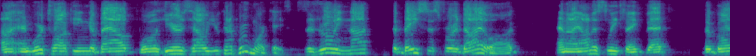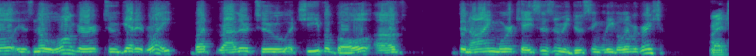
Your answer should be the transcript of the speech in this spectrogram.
Uh, and we're talking about, well, here's how you can approve more cases. There's really not the basis for a dialogue. And I honestly think that the goal is no longer to get it right, but rather to achieve a goal of denying more cases and reducing legal immigration. Right.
